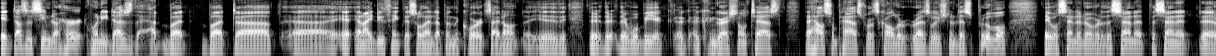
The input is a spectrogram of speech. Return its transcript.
It doesn't seem to hurt when he does that, but but uh, uh, and I do think this will end up in the courts. I don't. Uh, there there, there will be a, a, a, congressional test. The House will pass what's called a resolution of disapproval. They will send it over to the Senate. The Senate uh,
